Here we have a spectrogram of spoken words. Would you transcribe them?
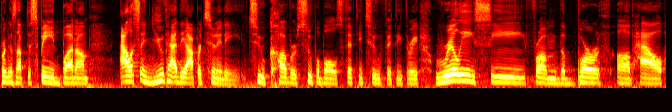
bring us up to speed. But um, Allison, you've had the opportunity to cover Super Bowls 52, 53, really see from the birth of how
